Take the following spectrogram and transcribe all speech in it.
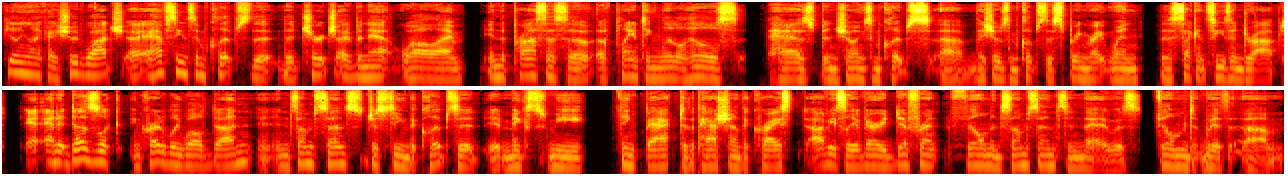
feeling like I should watch. I have seen some clips. The the church I've been at while I'm in the process of, of planting Little Hills has been showing some clips. Uh, they showed some clips this spring, right when the second season dropped, and it does look incredibly well done. In, some sense, just seeing the clips, it it makes me think back to the Passion of the Christ. Obviously, a very different film in some sense, in that it was filmed with um,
